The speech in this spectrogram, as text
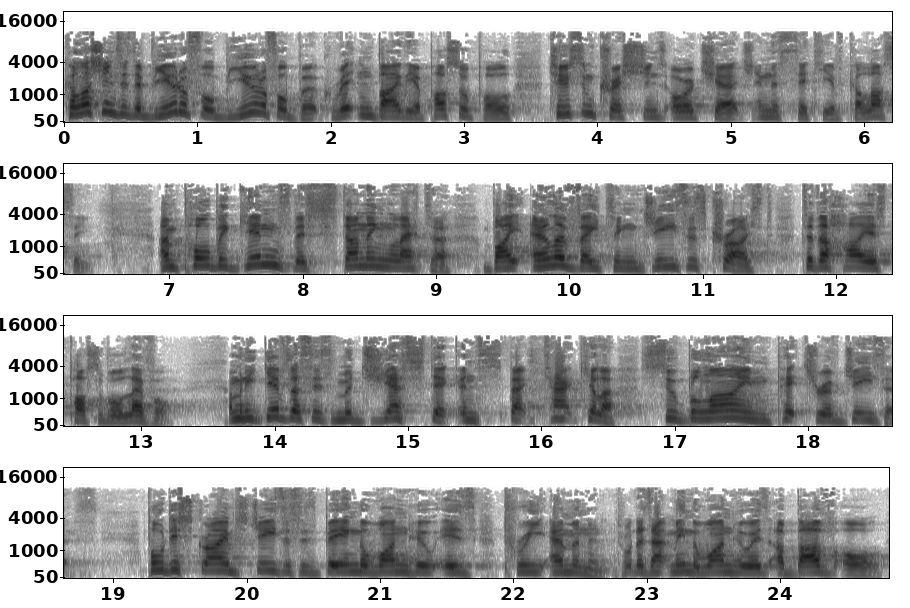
Colossians is a beautiful, beautiful book written by the apostle Paul to some Christians or a church in the city of Colossae. And Paul begins this stunning letter by elevating Jesus Christ to the highest possible level. I mean, he gives us this majestic and spectacular, sublime picture of Jesus. Paul describes Jesus as being the one who is preeminent. What does that mean? The one who is above all.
